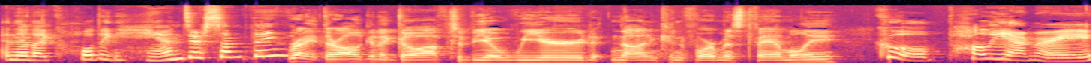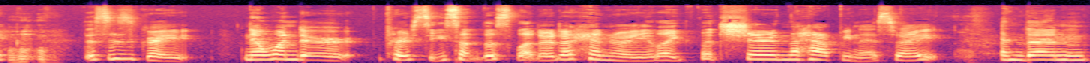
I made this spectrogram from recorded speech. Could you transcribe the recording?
and they're like holding hands or something. right they're all gonna go off to be a weird nonconformist family Cool, polyamory. this is great. No wonder Percy sent this letter to Henry, like, let's share in the happiness, right? And then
